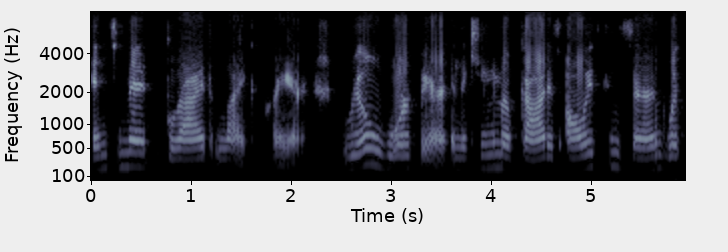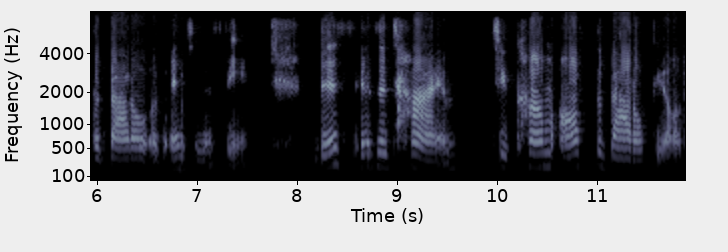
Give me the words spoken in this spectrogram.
intimate bride like prayer. Real warfare in the kingdom of God is always concerned with the battle of intimacy. This is a time to come off the battlefield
